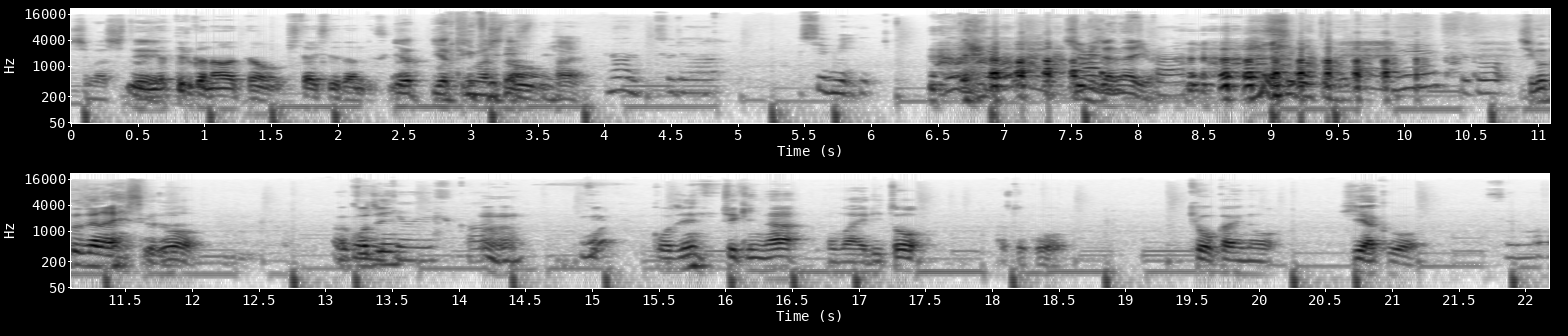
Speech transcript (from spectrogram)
しまして、やってるかなと期待してたんですがややってきました。そうですはい。なんそれは趣味？趣味じゃないよ。仕事で。仕事じゃないですけど、お個人勉強ですか、うんうん。え？個人的なお参りと、あとこう、教会の飛躍を。すごい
